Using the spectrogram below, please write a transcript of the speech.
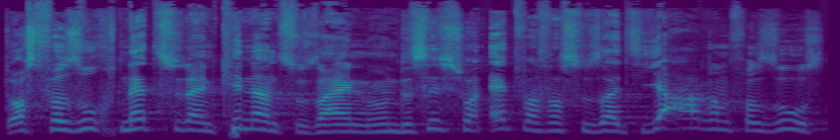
Du hast versucht, nett zu deinen Kindern zu sein und das ist schon etwas, was du seit Jahren versuchst.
